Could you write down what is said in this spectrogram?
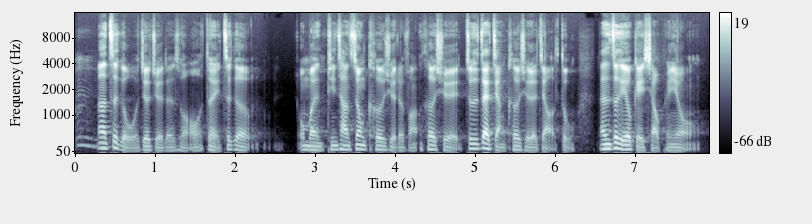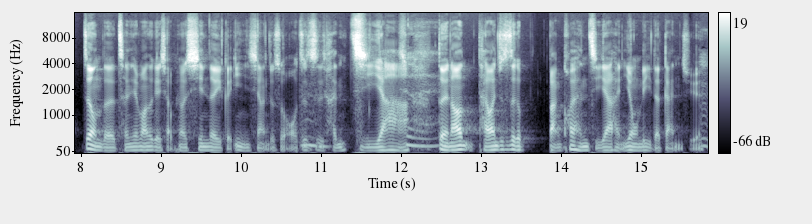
嗯，那这个我就觉得说，哦，对，这个我们平常是用科学的方科学，就是在讲科学的角度，但是这个又给小朋友。这种的呈现方式给小朋友新的一个印象，就说哦，这是很挤压，对，然后台湾就是这个板块很挤压、很用力的感觉。嗯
